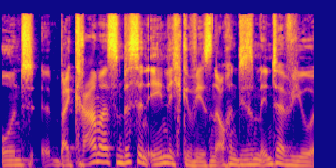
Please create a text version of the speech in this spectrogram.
Und bei Kramer ist es ein bisschen ähnlich gewesen, auch in diesem Interview.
